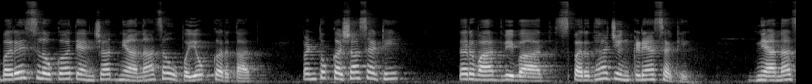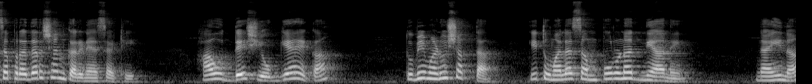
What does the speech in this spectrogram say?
बरेच लोक त्यांच्या ज्ञानाचा उपयोग करतात पण तो कशासाठी? तर वादविवाद स्पर्धा जिंकण्यासाठी ज्ञानाचं प्रदर्शन करण्यासाठी. हा उद्देश योग्य आहे का? तुम्ही म्हणू शकता की तुम्हाला संपूर्ण ज्ञान आहे. नाही ना?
